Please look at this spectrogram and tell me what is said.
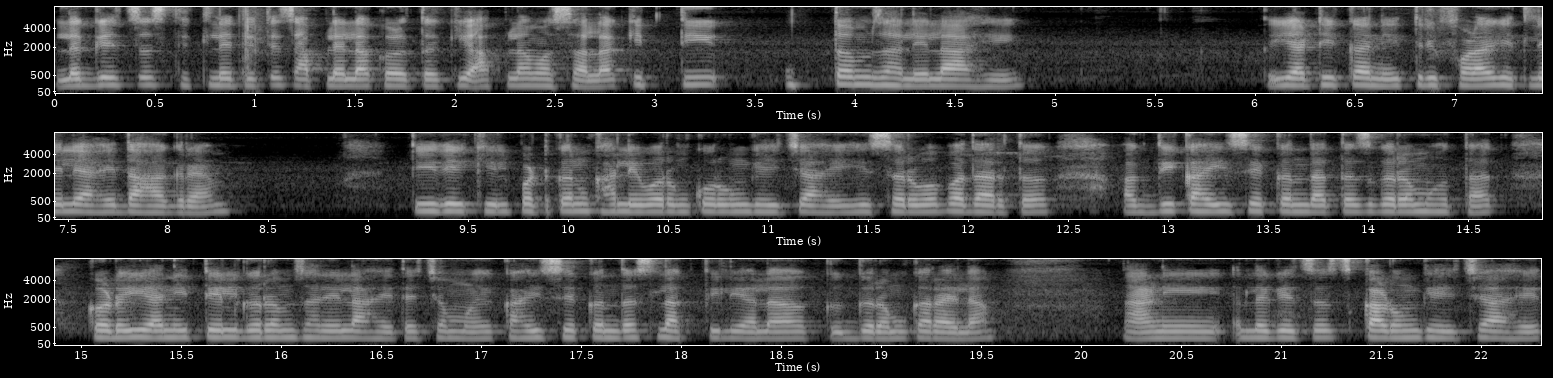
लगेचच तिथल्या तिथेच आपल्याला कळतं की आपला मसाला किती उत्तम झालेला आहे. तर या ठिकाणी त्रिफळा घेतलेली आहे दहा ग्रॅम. ती देखील पटकन खालीवरून करून घ्यायची आहे. हे सर्व पदार्थ अगदी काही सेकंदातच गरम होतात. कढई आणि तेल गरम झालेलं आहे. त्याच्यामुळे काही सेकंदच लागतील याला क- गरम करायला. आणि लगेचच काढून घ्यायचे आहेत.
